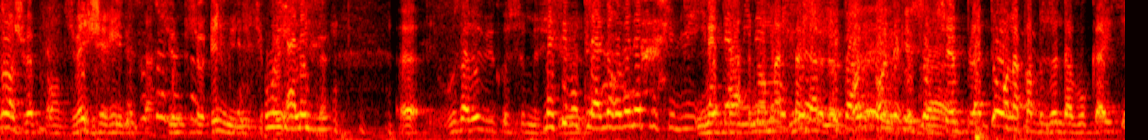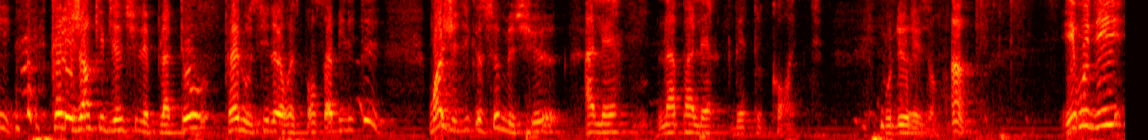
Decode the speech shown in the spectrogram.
non, je vais prendre, je vais gérer de ça sur, sur une minute. Oui, allez-y. Euh, vous avez vu que ce monsieur... Mais s'il vous plaît, ne revenez plus sur lui. Il terminé. non, madame, on- est- nous sommes sur un plateau, on n'a pas besoin d'avocats ici. Que les gens qui viennent sur les plateaux prennent aussi leurs responsabilités. Moi, je dis que ce monsieur a l'air, n'a pas l'air d'être correct. Pour deux raisons. Un, il vous dit,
